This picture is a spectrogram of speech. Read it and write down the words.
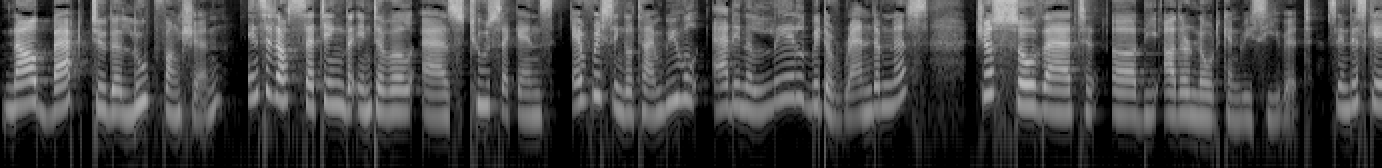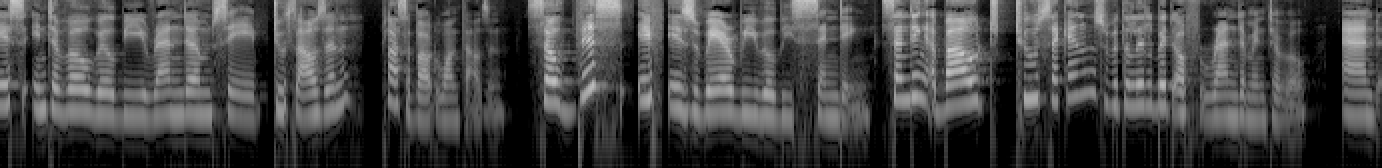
now back to the loop function. Instead of setting the interval as two seconds every single time, we will add in a little bit of randomness just so that uh, the other node can receive it. So in this case, interval will be random, say 2000 plus about 1000. So this if is where we will be sending. Sending about two seconds with a little bit of random interval. And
